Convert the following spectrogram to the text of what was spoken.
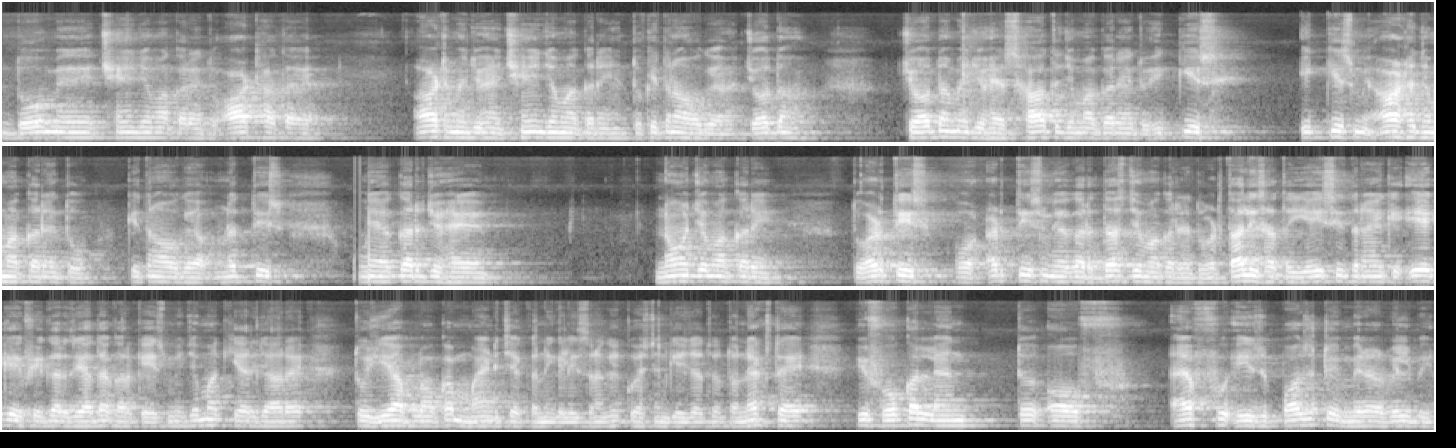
दो में छः जमा करें तो आठ आता है। आठ में जो है छः जमा करें तो कितना हो गया? चौदह। चौदह में जो है सात जमा करें तो इक्कीस। इक्कीस में आठ जमा करें तो कितना हो गया? उनतीस। में अगर जो है नौ जमा करें तो अड़तीस, और अड़तीस में अगर दस जमा करें तो अड़तालीस आता है। ये इसी तरह कि एक एक फिगर ज़्यादा करके इसमें जमा किया जा रहा है तो ये आप लोगों का माइंड चेक करने के लिए इस तरह के क्वेश्चन किए जाते हैं। तो नेक्स्ट है कि focal length of F is positive mirror will be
